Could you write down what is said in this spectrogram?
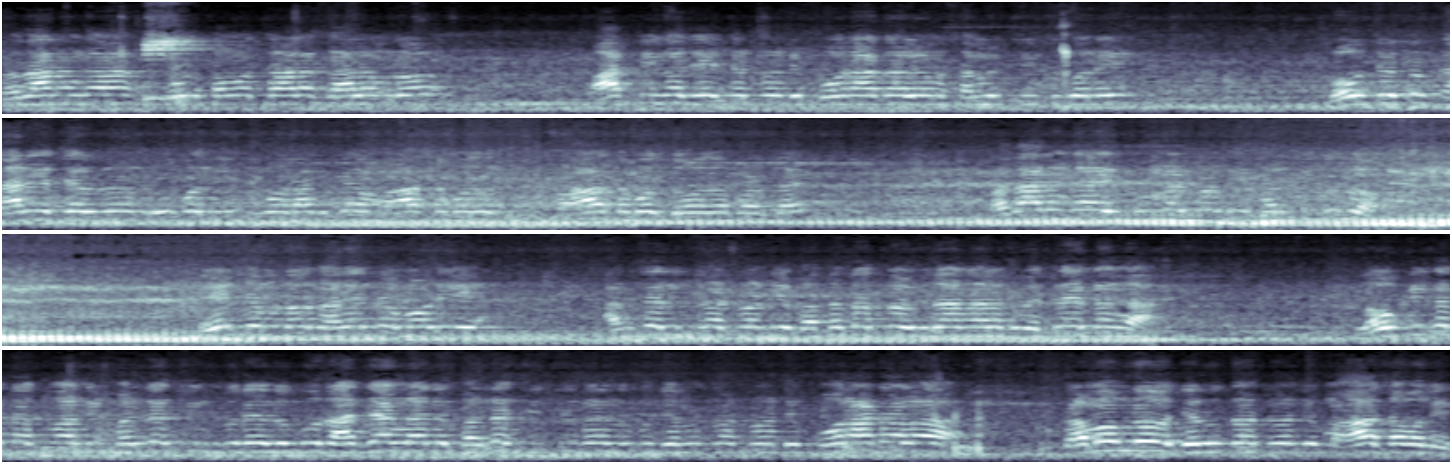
ప్రధానంగా మూడు సంవత్సరాల కాలంలో పార్టీగా చేసినటువంటి పోరాటాలను సమీక్షించుకొని భవిష్యత్తు కార్యాచరణను రూపొందించుకోవడానికే మహాసభలు మహాసభలు దోహదపడతాయి. ప్రధానంగా ఇప్పుడు దేశంలో నరేంద్ర మోడీ అనుసరించినటువంటి భద్రతత్వ విధానాలకు వ్యతిరేకంగా లౌకిక తత్వాన్ని పరిరక్షించుకునేందుకు రాజ్యాంగాన్ని పరిరక్షించుకునేందుకు జరుగుతున్నటువంటి పోరాటాల క్రమంలో జరుగుతున్నటువంటి మహాసభలు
